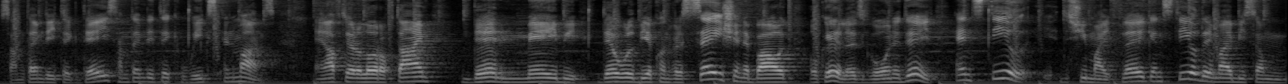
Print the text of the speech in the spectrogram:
Sometimes they take days sometimes they take weeks and months and after a lot of time then maybe there will be a conversation about okay let's go on a date and still she might flake and still there might be some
